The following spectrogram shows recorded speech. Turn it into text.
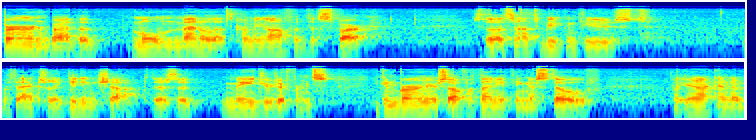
burned by the molten metal that's coming off of the spark. So that's not to be confused with actually getting shocked. There's a major difference. You can burn yourself with anything, a stove, but you're not going to,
